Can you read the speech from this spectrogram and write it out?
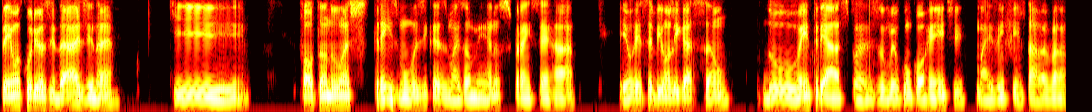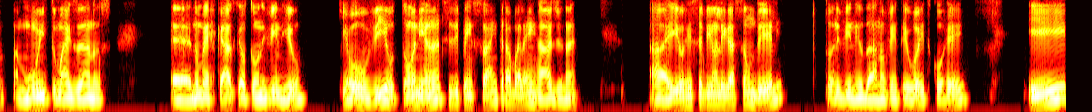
tem uma curiosidade, né? Que faltando umas três músicas, mais ou menos, para encerrar, eu recebi uma ligação do, entre aspas, o meu concorrente, mas enfim, ele estava há muito mais anos é, no mercado, que é o Tony Vinil, que eu ouvi o Tony antes de pensar em trabalhar em rádio, né? Aí eu recebi uma ligação dele, Tony Vinil da 98, Correio, e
